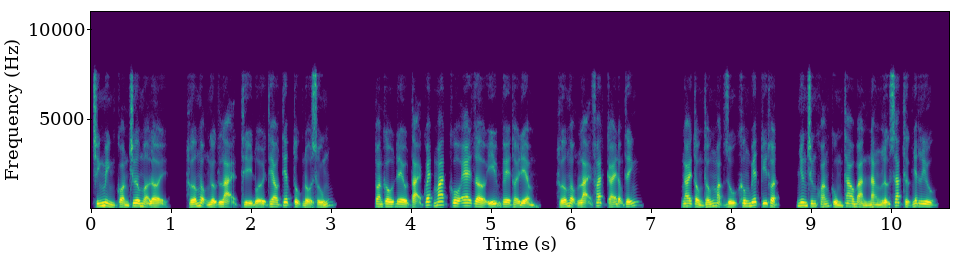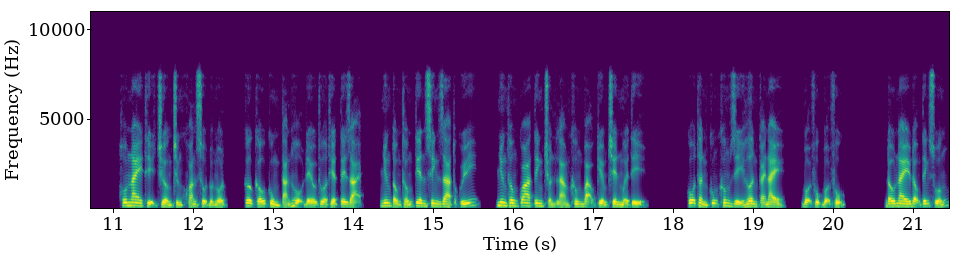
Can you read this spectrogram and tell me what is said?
chính mình còn chưa mở lời, hứa mộng ngược lại thì đuổi theo tiếp tục nổ súng. Toàn cầu đều tại quét mát cô e về thời điểm, hứa mộng lại phát cái động tĩnh. Ngài tổng thống mặc dù không biết kỹ thuật, nhưng chứng khoán cùng thao bản năng lực xác thực nhất lưu. Hôm nay thị trường chứng khoán sụt đột ngột, cơ cấu cùng tán hộ đều thua thiệt tê dại, nhưng tổng thống tiên sinh ra tộc quỹ, nhưng thông qua tinh chuẩn làm không bạo kiếm trên mười tỷ. Cô thần cũng không gì hơn cái này, bội phục bội phục. Đầu này động tĩnh xuống,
